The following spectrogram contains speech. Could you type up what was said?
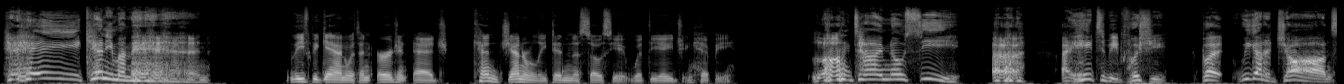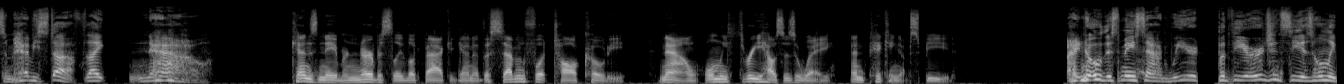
Hey, Kenny, my man! Leaf began with an urgent edge Ken generally didn't associate with the aging hippie. Long time no see. Uh, I hate to be pushy, but we got a jaw on some heavy stuff, like now. Ken's neighbor nervously looked back again at the seven foot tall Cody, now only three houses away and picking up speed. I know this may sound weird, but the urgency is only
